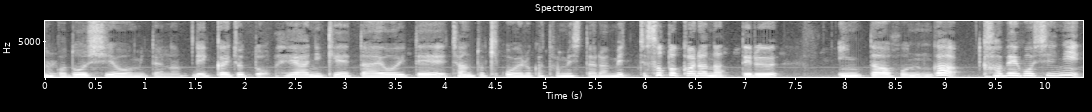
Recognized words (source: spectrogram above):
なんかどうしようみたいな。で一回ちょっと部屋に携帯置いてちゃんと聞こえるか試したらめっちゃ外から鳴ってるインターホンが壁越しに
